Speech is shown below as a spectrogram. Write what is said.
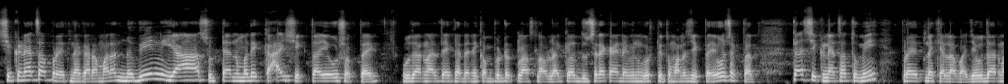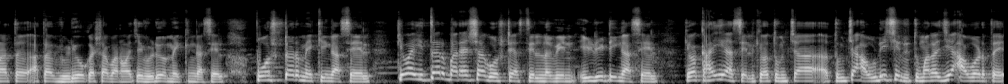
शिकण्याचा प्रयत्न करा. मला नवीन या सुट्ट्यांमध्ये काय शिकता येऊ शकतंय? उदाहरणार्थ एखाद्याने कम्प्युटर क्लास लावला किंवा दुसऱ्या काय नवीन गोष्टी तुम्हाला शिकता येऊ शकतात. त्या शिकण्याचा तुम्ही प्रयत्न केला पाहिजे. उदाहरणार्थ आता व्हिडिओ कशा बनवायचे? व्हिडिओ मेकिंग असेल पोस्टर मेकिंग असेल किंवा इतर बऱ्याचशा गोष्टी असतील नवीन एडिटिंग असेल किंवा काही असेल किंवा तुमच्या तुमच्या आवडीशी तुम्हाला जे आहे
